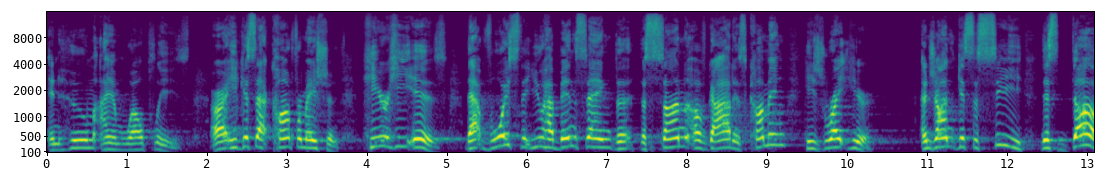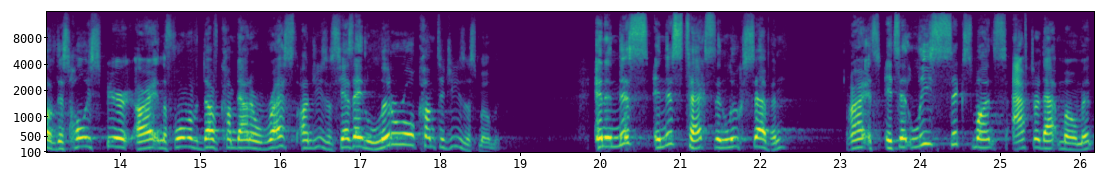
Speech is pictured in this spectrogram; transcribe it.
in whom I am well pleased. All right, he gets that confirmation. Here he is. That voice that you have been saying, the, the Son of God is coming, he's right here. And John gets to see this dove, this Holy Spirit, all right, in the form of a dove come down and rest on Jesus. He has a literal come to Jesus moment. And in this, in this text, in Luke 7, All right, it's, it's at least six months after that moment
